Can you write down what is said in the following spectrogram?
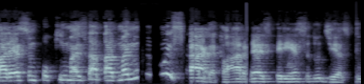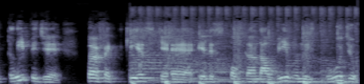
parece um pouquinho mais datado, mas não, não estraga, claro, né, a experiência do dia. O clipe de Perfect Kiss, que é eles tocando ao vivo no estúdio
